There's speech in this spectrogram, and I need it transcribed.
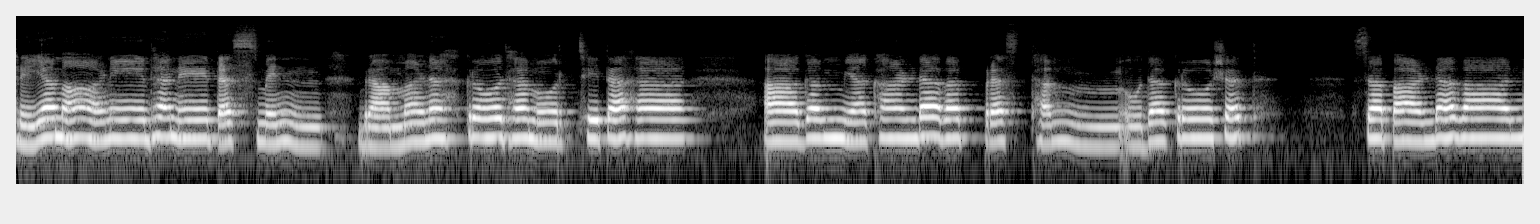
ह्रियमाणे धने तस्मिन् ब्राह्मणः क्रोधमूर्च्छितः। आगम्य खाण्डवप्रस्थम् उदक्रोशत् स पाण्डवान्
